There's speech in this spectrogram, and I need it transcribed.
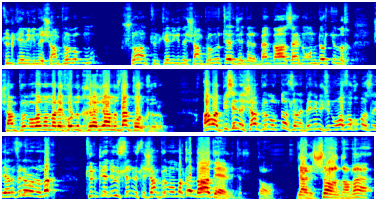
Türkiye Ligi'nde şampiyonluk mu? Şu an Türkiye Ligi'nde şampiyonluğu tercih ederim. Ben Galatasaray'ın 14 yıllık şampiyon olamama rekorunu kıracağımızdan korkuyorum. Ama bir sene şampiyon olduktan sonra benim için UEFA Kupası'nda yarı final oynamak Türkiye'de 3 sene üstte şampiyon olmaktan daha değerlidir. Tamam. Yani şu anda ama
